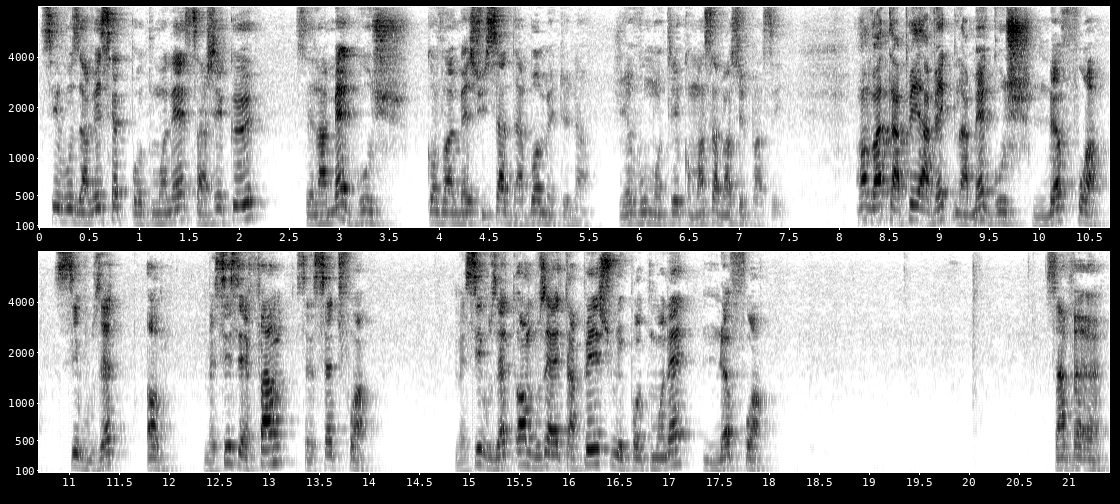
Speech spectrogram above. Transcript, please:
si vous avez cette porte-monnaie, sachez que c'est la main gauche qu'on va mettre sur ça d'abord maintenant. Je vais vous montrer comment ça va se passer. On va taper avec la main gauche 9 fois si vous êtes homme. Mais si c'est femme, c'est 7 fois. Mais si vous êtes homme, vous allez taper sur le porte-monnaie 9 fois. Ça fait 1.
